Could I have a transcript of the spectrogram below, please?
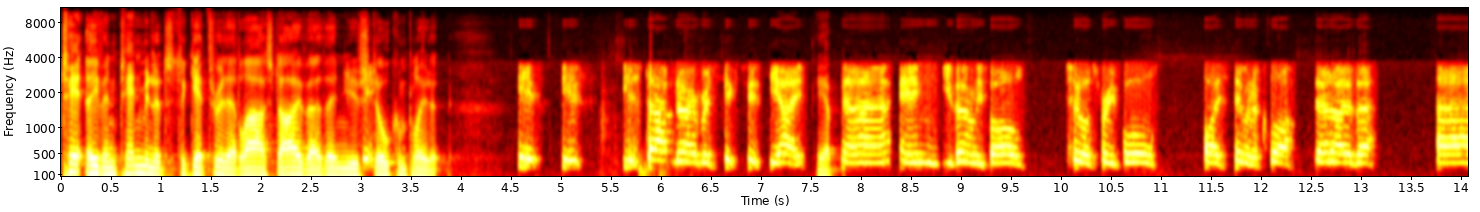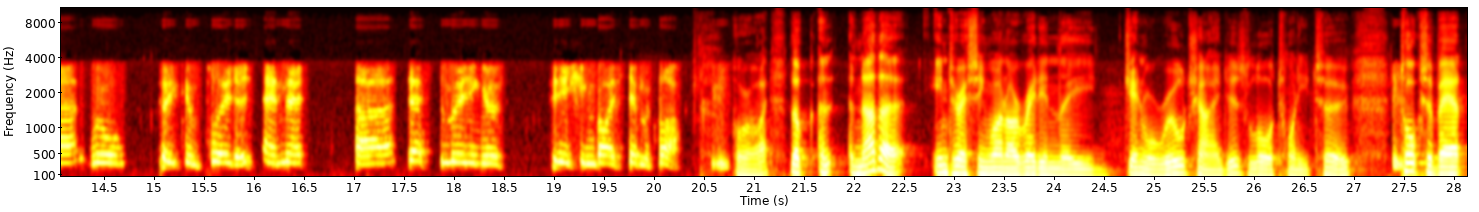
ten, even ten minutes to get through that last over, then you've still completed. If, if you're starting over at 6.58 Yep. uh, and you've only bowled two or three balls by 7 o'clock, that over uh, will be completed, and that uh, that's the meaning of finishing by 7 o'clock. All right. Look, an, another interesting one I read in the general rule changes, Law 22, talks about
